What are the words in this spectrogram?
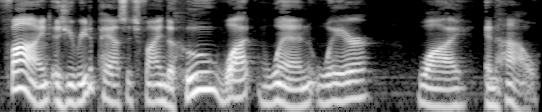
Find, as you read a passage, find the who, what, when, where, why, and how.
